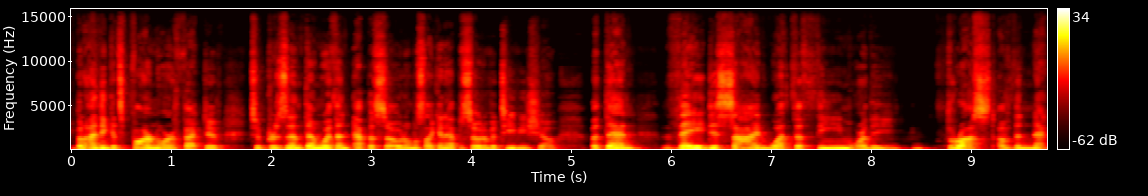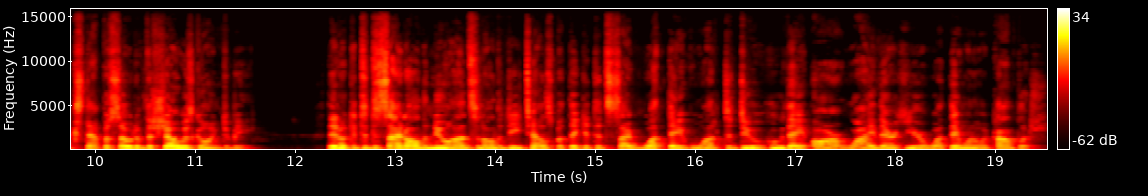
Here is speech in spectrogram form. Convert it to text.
But I think it's far more effective to present them with an episode, almost like an episode of a TV show, but then they decide what the theme or the thrust of the next episode of the show is going to be. They don't get to decide all the nuance and all the details, but they get to decide what they want to do, who they are, why they're here, what they want to accomplish.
